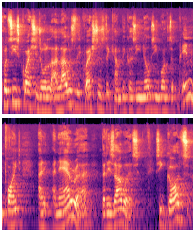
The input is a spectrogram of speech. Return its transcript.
puts these questions or allows the questions to come because he knows he wants to pinpoint an, an error that is ours. See, God's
